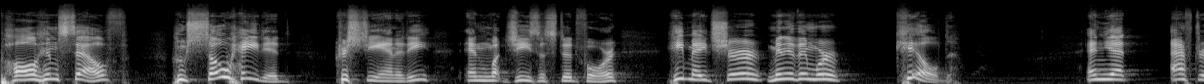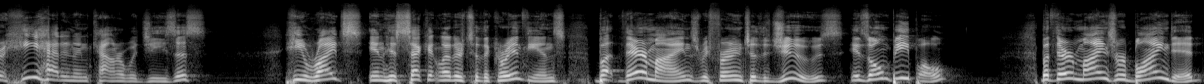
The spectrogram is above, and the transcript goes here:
Paul himself, who so hated Christianity and what Jesus stood for, he made sure many of them were killed. And yet, after he had an encounter with Jesus, he writes in his second letter to the Corinthians, but their minds, referring to the Jews, his own people, but their minds were blinded.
